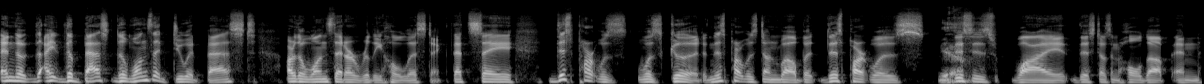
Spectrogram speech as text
and the the, I, the best the ones that do it best are the ones that are really holistic that say this part was was good and this part was done well but this part was yeah. this is why this doesn't hold up and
